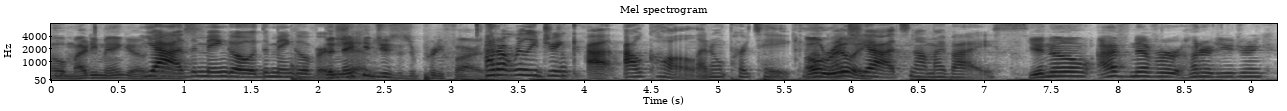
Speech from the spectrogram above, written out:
Oh, Mighty Mango. Yeah, nice. the mango, the mango version. The naked juices are pretty fire. I don't really drink a- alcohol. I don't partake. that Oh, much. really? Yeah, it's not my vice. You know, I've never. Hunter, do you drink?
